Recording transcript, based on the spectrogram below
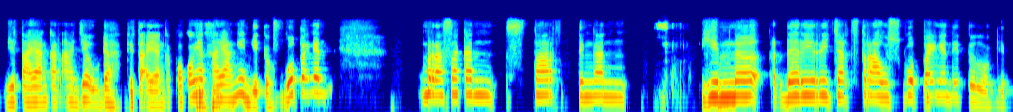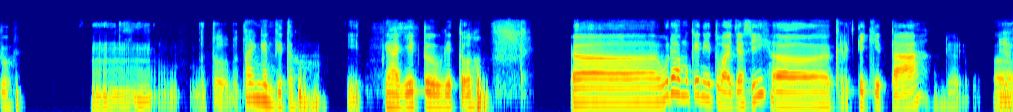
ditayangkan aja udah ditayangkan. Pokoknya tayangin gitu. Gue pengen merasakan start dengan himne dari Richard Strauss gue pengen itu loh gitu Hmm, betul betul. pengen gitu ya gitu gitu eh udah mungkin itu aja sih eh kritik kita Eh, Ya.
